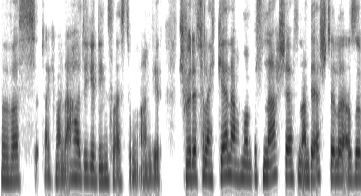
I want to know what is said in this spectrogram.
was, sag ich mal, nachhaltige Dienstleistungen angeht. Ich würde vielleicht gerne auch mal ein bisschen nachschärfen an der Stelle. Also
